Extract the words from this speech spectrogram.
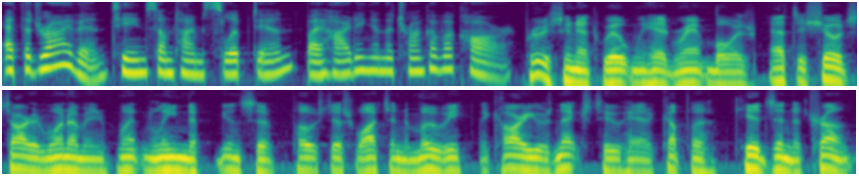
At the drive-in, teens sometimes slipped in by hiding in the trunk of a car. Pretty soon after we opened, we had ramp boys. After the show had started, one of them went and leaned against the post just watching the movie. The car he was next to had a couple of kids in the trunk,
